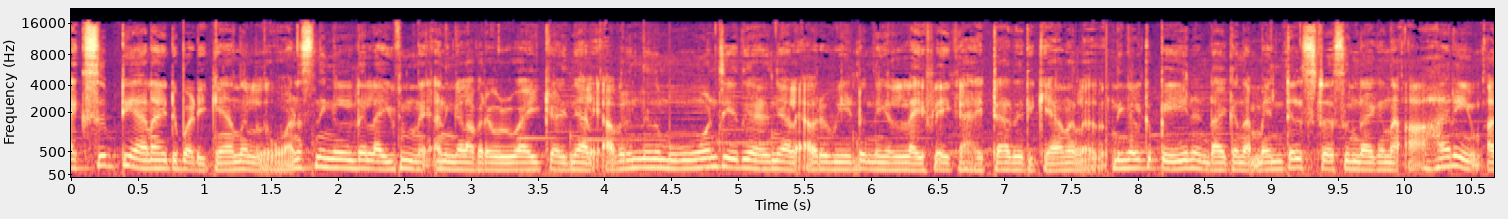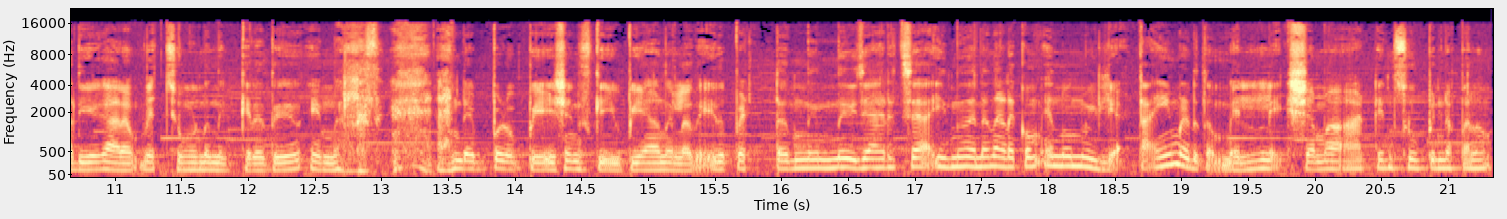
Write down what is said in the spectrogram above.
അക്സെപ്റ്റ് ചെയ്യാനായിട്ട് പഠിക്കുക എന്നുള്ളത്. വൺസ് നിങ്ങളുടെ ലൈഫിൽ നിങ്ങൾ അവരെ ഒഴിവാക്കി കഴിഞ്ഞാൽ അവരിൽ നിന്ന് മൂവ് ഓൺ ചെയ്ത് കഴിഞ്ഞാൽ അവർ വീണ്ടും നിങ്ങളുടെ ലൈഫിലേക്ക് അയറ്റാതിരിക്കുക എന്നുള്ളത്. നിങ്ങൾക്ക് പെയിൻ ഉണ്ടാക്കുന്ന മെന്റൽ സ്ട്രെസ് ഉണ്ടാക്കുന്ന ആരെയും അധികകാലം വെച്ചുകൊണ്ട് നിൽക്കരുത് എന്നുള്ളത്. ആൻഡ് എപ്പോഴും പേഷ്യൻസ് കീപ്പ് ചെയ്യുക എന്നുള്ളത്. ഇത് പെട്ടെന്ന് ഇന്ന് വിചാരിച്ചാൽ ഇന്ന് തന്നെ നടക്കും എന്നൊന്നുമില്ല. ടൈം എടുത്തും മെല്ലെ ക്ഷമ ആട്ടിൻ സൂപ്പിന്റെ ഫലം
